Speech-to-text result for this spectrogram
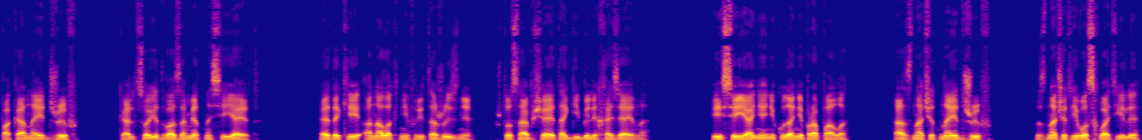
Пока Нейт жив, кольцо едва заметно сияет. Эдакий аналог нефрита жизни, что сообщает о гибели хозяина. И сияние никуда не пропало, а значит, Нейт жив, значит, его схватили,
